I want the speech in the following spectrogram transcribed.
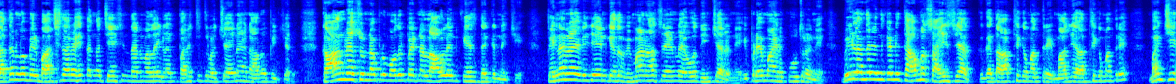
గతంలో మీరు బాధ్యతారహితంగా చేసిన దానివల్ల ఇలాంటి పరిస్థితులు వచ్చాయని ఆయన ఆరోపించారు. కాంగ్రెస్ ఉన్నప్పుడు మొదలుపెట్టిన లావలేని కేసు దగ్గర నుంచి పినరాయి విజయన్కి ఏదో విమానాశ్రయంలో ఏవో దించారని ఇప్పుడేమో ఆయన కూతురని. వీళ్ళందరూ ఎందుకంటే థామస్ ఐజాక్ గత ఆర్థిక మంత్రి మాజీ ఆర్థిక మంత్రి మంచి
